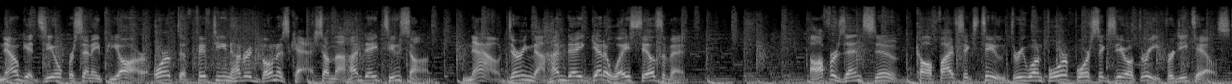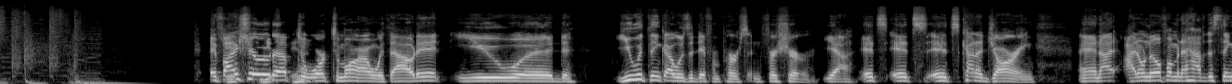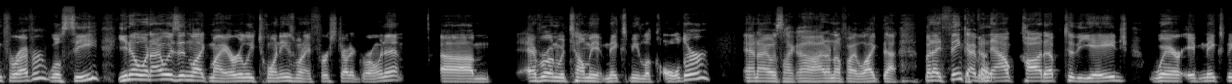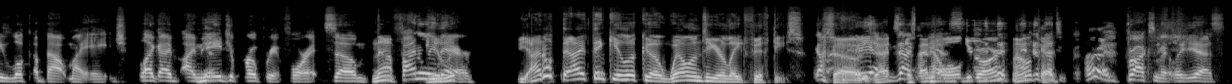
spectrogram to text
Now get 0% APR or up to 1500 bonus cash on the Hyundai Tucson. Now, during the Hyundai Getaway Sales Event. Offers end soon. Call 562 314 4603 for details. If I showed up to work tomorrow without it, you would you would think I was a different person for sure. Yeah, it's it's it's kind of jarring. And I, I don't know if I'm going to have this thing forever. We'll see. You know, when I was in like my early 20s, when I first started growing it, um, everyone would tell me it makes me look older. And I was like, oh, I don't know if I like that. But I think I've now caught up to the age where it makes me look about my age. Like I, I'm yeah. age appropriate for it. So now, I'm finally there. Look, I don't. I think you look uh, well into your late fifties. So, yeah, is that, exactly. Is that yes. how old you are? Okay, all right. Approximately, yes.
